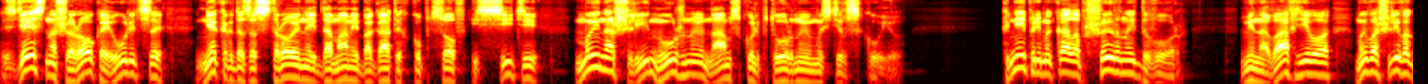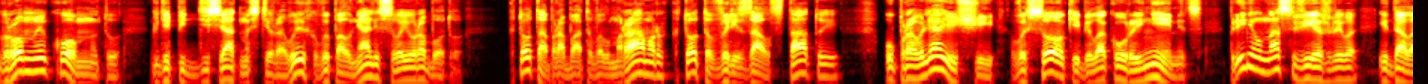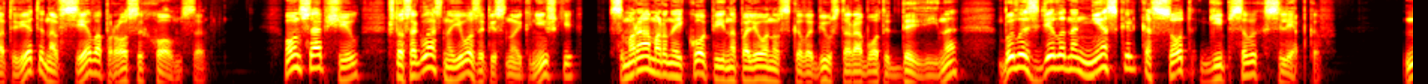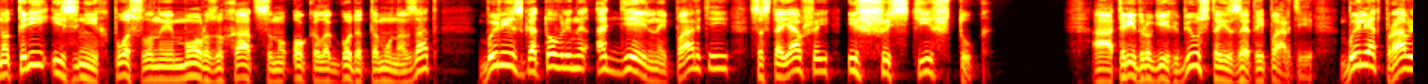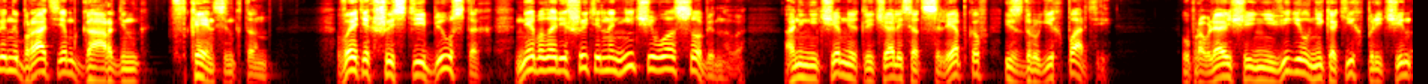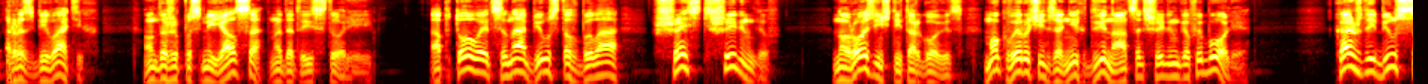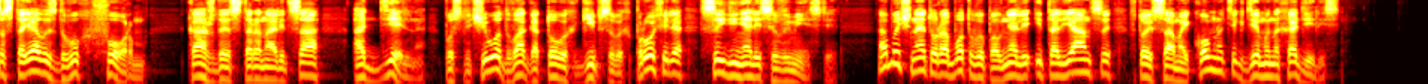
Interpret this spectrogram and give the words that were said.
Здесь, на широкой улице, некогда застроенной домами богатых купцов из Сити, мы нашли нужную нам скульптурную мастерскую. К ней примыкал обширный двор, Миновав его, мы вошли в огромную комнату, где 50 мастеровых выполняли свою работу. Кто-то обрабатывал мрамор, кто-то вырезал статуи. Управляющий, высокий белокурый немец, принял нас вежливо и дал ответы на все вопросы Холмса. Он сообщил, что согласно его записной книжке, с мраморной копией наполеоновского бюста работы Девина было сделано несколько сот гипсовых слепков. Но три из них, посланные Морзу Хадсону около года тому назад, были изготовлены отдельной партией, состоявшей из шести штук. А три других бюста из этой партии были отправлены братьям Гардинг в Кенсингтон. В этих шести бюстах не было решительно ничего особенного. Они ничем не отличались от слепков из других партий. Управляющий не видел никаких причин разбивать их. Он даже посмеялся над этой историей. Оптовая цена бюстов была 6 шиллингов, но розничный торговец мог выручить за них 12 шиллингов и более. Каждый бюст состоял из двух форм, каждая сторона лица отдельно, после чего два готовых гипсовых профиля соединялись вместе. Обычно эту работу выполняли итальянцы в той самой комнате, где мы находились.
